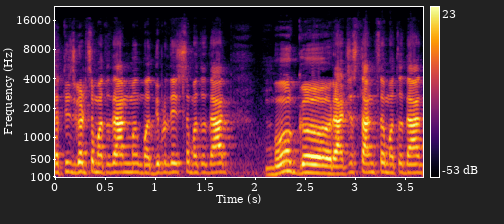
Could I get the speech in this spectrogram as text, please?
छत्तीसगडचं मतदान मग मध्य प्रदेशचं मतदान मग राजस्थानचं मतदान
